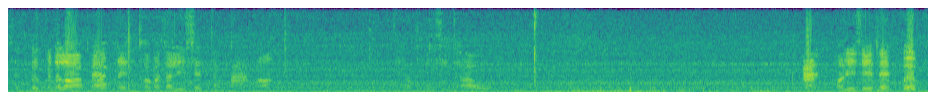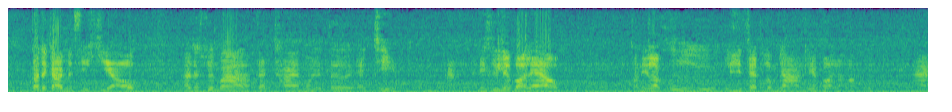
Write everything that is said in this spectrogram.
เสร็จปุ๊บก็จะรอแป๊บหนึ่งเขาก็จะรีเซ็ตต่างๆ เนาะนี่ครับเป็นสีเทาอะพอรีเซ็ตเสร็จปุ๊บก็จะกลายเป็นสีเขียวเราจะขึ้นว่า flat time monitor active อะอันนี้คือเรียบร้อยแล้ว ตอนนี้เราคือรีเซ็ตลมยางเรียบร้อยแล้วครับผมอ่า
